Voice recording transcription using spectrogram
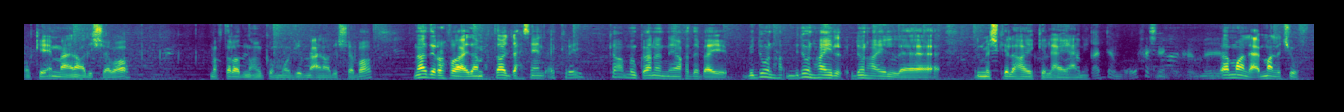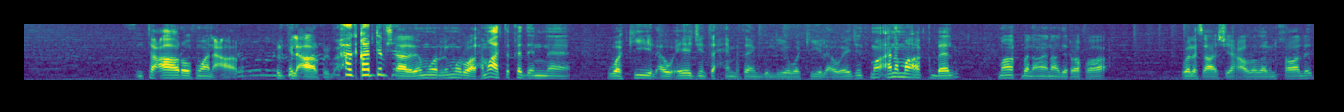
okay مع نادي الشباب. مفترض إنه يكون موجود مع نادي الشباب. نادي الرفاع إذا محتاج لحسين العكري كان بإمكانه إنه ياخذه باي بدون بدون هاي بدون هاي ال- المشكلة هاي كلها يعني. قدم روحه شكل محمد. لا ما لعب ما له تشوف. أنت عارف وأنا عارف. الكل عارف. حق قدم لا لا الأمور الأمور واضحة. ما أعتقد ان وكيل أو agent الحين مثلا يقول لي وكيل أو agent ما أنا ما أقبل ما أقبل أنا نادي الرفاع ولا سعاده الشيخ عبد الله بن خالد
